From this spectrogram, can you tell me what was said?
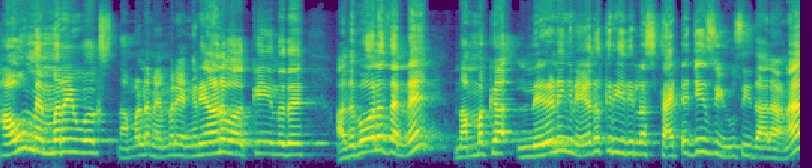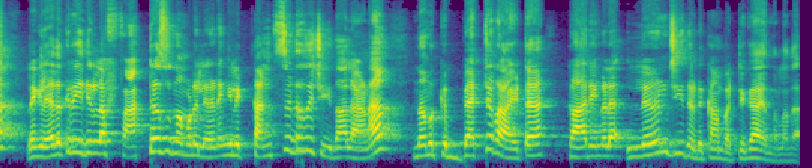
how memory works നമ്മളുടെ മെമ്മറി എങ്ങനെയാണ് വർക്ക് ചെയ്യുന്നത്? അതുപോലെ തന്നെ നമുക്ക് ലേണിങ്ങിന് ഏതൊക്കെ രീതിയിലുള്ള സ്ട്രാറ്റജീസ് യൂസ് ചെയ്താലാണ് അല്ലെങ്കിൽ ഏതൊക്കെ രീതിയിലുള്ള ഫാക്ടേഴ്സ് നമ്മൾ ലേണിങ്ങിൽ കൺസിഡർ ചെയ്താലാണ് നമുക്ക് ബെറ്റർ ആയിട്ട് കാര്യങ്ങൾ ലേൺ ചെയ്തെടുക്കാൻ പറ്റുക എന്നുള്ളത്.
